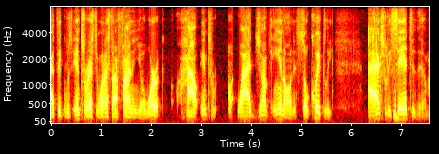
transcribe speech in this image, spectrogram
I think it was interesting when I started finding your work, how inter why I jumped in on it so quickly I actually said to them,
